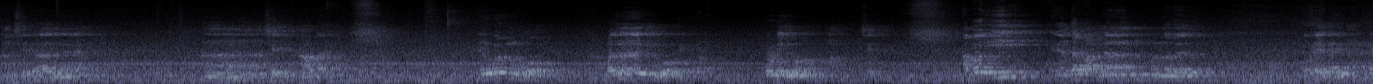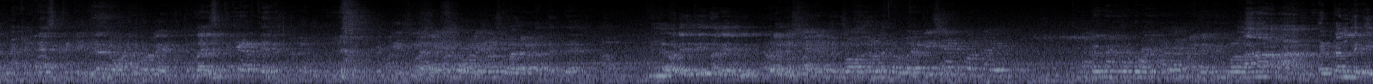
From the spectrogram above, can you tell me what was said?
ആ ശരി അതൊന്നുമില്ല. ശരി അവിടെ എങ്ങോട്ടും പോവോ പതിനാലിലേക്ക് പോവോ കൂട്ടി പോകണം ശരി. അപ്പോൾ ഈ എന്താ പറഞ്ഞ വന്നത്? എവിടെ? എത്തിയെന്ന് അറിയാൻ ബ്രിട്ടനിലേക്ക്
